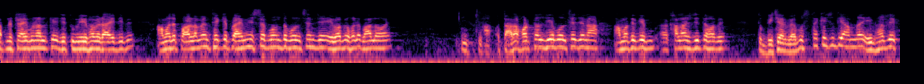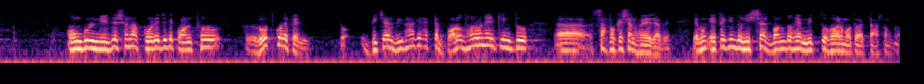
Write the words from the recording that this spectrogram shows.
আপনার ট্রাইব্যুনালকে যে তুমি এভাবে রায় দিবে। আমাদের পার্লামেন্ট থেকে প্রাইম মিনিস্টার পর্যন্ত বলছেন যে এভাবে হলে ভালো হয়। তারা হরতাল দিয়ে বলছে যে না আমাদেরকে খালাস দিতে হবে। তো বিচার ব্যবস্থাকে যদি আমরা এইভাবে অঙ্গুল নির্দেশনা করে যদি কণ্ঠ রোধ করে ফেলি তো বিচার বিভাগের একটা বড় ধরনের কিন্তু সাফোকেশন হয়ে যাবে। এবং এতে কিন্তু নিঃশ্বাস বন্ধ হয়ে মৃত্যু হওয়ার মতো একটা আশঙ্কা।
